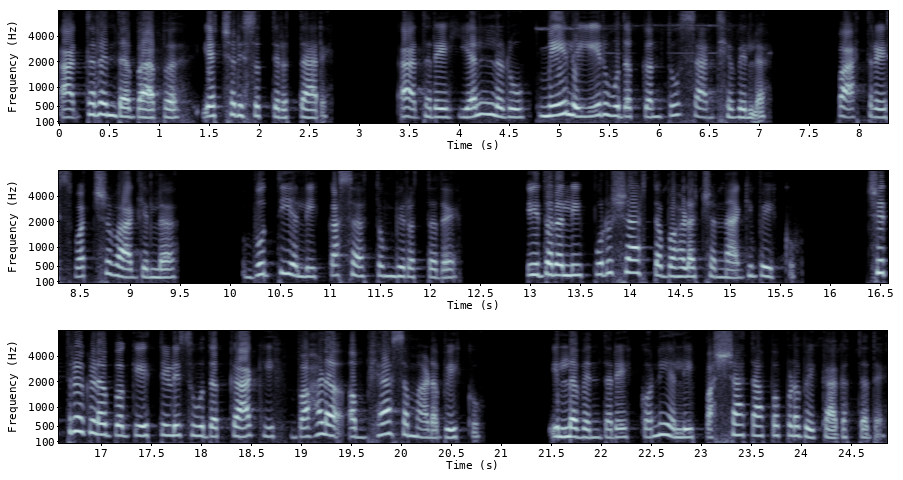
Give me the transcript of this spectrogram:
ಆದ್ದರಿಂದ ಬಾಬಾ ಎಚ್ಚರಿಸುತ್ತಿರುತ್ತಾರೆ. ಆದರೆ ಎಲ್ಲರೂ ಮೇಲೆ ಏರುವುದಕ್ಕಂತೂ ಸಾಧ್ಯವಿಲ್ಲ. ಪಾತ್ರೆ ಸ್ವಚ್ಛವಾಗಿಲ್ಲ. ಬುದ್ಧಿಯಲ್ಲಿ ಕಸ ತುಂಬಿರುತ್ತದೆ. ಇದರಲ್ಲಿ ಪುರುಷಾರ್ಥ ಬಹಳ ಚೆನ್ನಾಗಿ ಬೇಕು. ಚಿತ್ರಗಳ ಬಗ್ಗೆ ತಿಳಿಸುವುದಕ್ಕಾಗಿ ಬಹಳ ಅಭ್ಯಾಸ ಮಾಡಬೇಕು. ಇಲ್ಲವೆಂದರೆ ಕೊನೆಯಲ್ಲಿ ಪಶ್ಚಾತ್ತಾಪ ಪಡಬೇಕಾಗುತ್ತದೆ.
